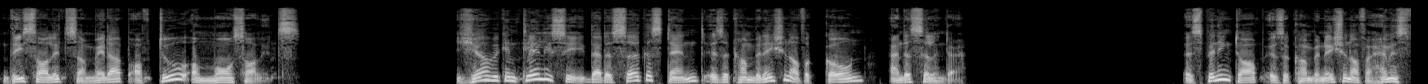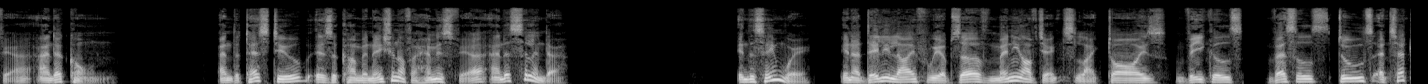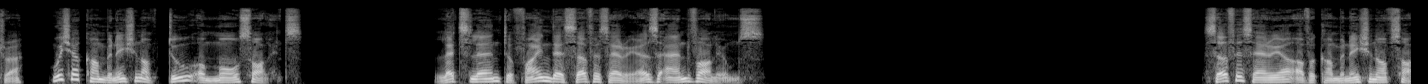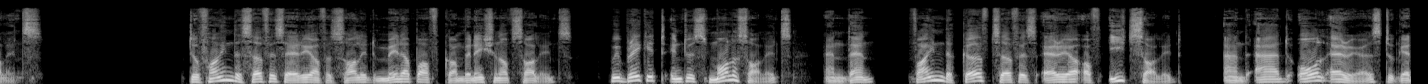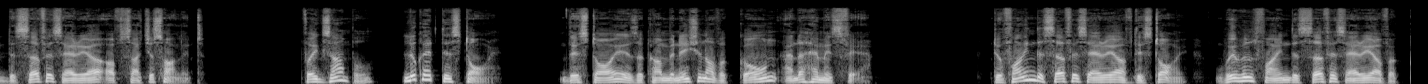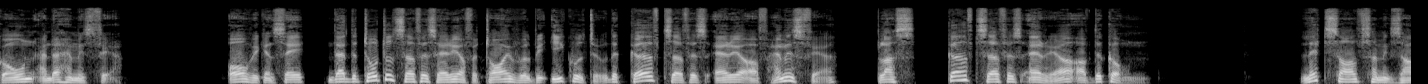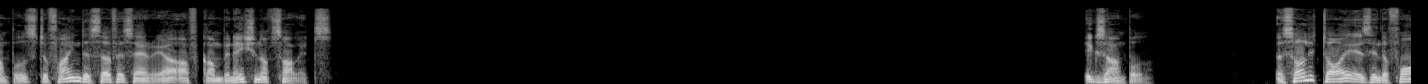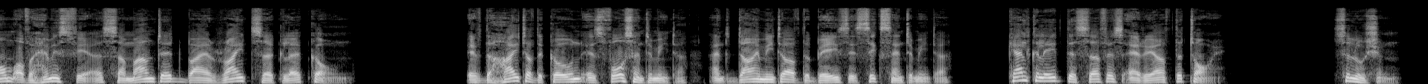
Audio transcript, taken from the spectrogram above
These solids are made up of two or more solids. Here we can clearly see that a circus tent is a combination of a cone and a cylinder. A spinning top is a combination of a hemisphere and a cone. And the test tube is a combination of a hemisphere and a cylinder. In the same way, in our daily life we observe many objects like toys, vehicles, vessels, tools, etc., which are combination of two or more solids. Let's learn to find their surface areas and volumes. Surface area of a combination of solids. To find the surface area of a solid made up of combination of solids, we break it into smaller solids and then find the curved surface area of each solid and add all areas to get the surface area of such a solid. For example, look at this toy. This toy is a combination of a cone and a hemisphere. To find the surface area of this toy, we will find the surface area of a cone and a hemisphere. Or we can say that the total surface area of a toy will be equal to the curved surface area of hemisphere plus curved surface area of the cone. Let's solve some examples to find the surface area of combination of solids. Example a solid toy is in the form of a hemisphere surmounted by a right circular cone. If the height of the cone is 4 cm and diameter of the base is 6 cm, calculate the surface area of the toy. Solution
